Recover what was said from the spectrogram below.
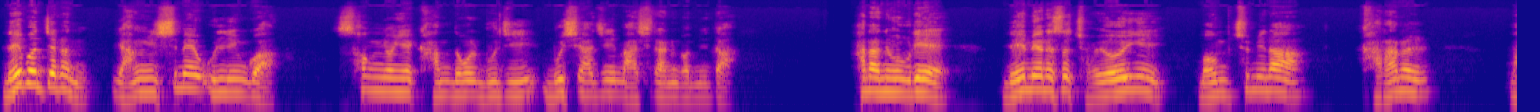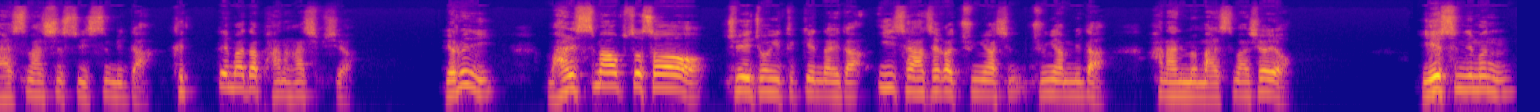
네 번째는 양심의 울림과 성령의 감동을 무지, 무시하지 마시라는 겁니다. 하나님은 우리의 내면에서 조용히 멈춤이나 가란을 말씀하실 수 있습니다. 그때마다 반응하십시오. 여러분, 말씀하옵소서 주의 종이 듣겠나이다. 이 자세가 중요하시, 중요합니다. 하나님은 말씀하셔요. 예수님은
